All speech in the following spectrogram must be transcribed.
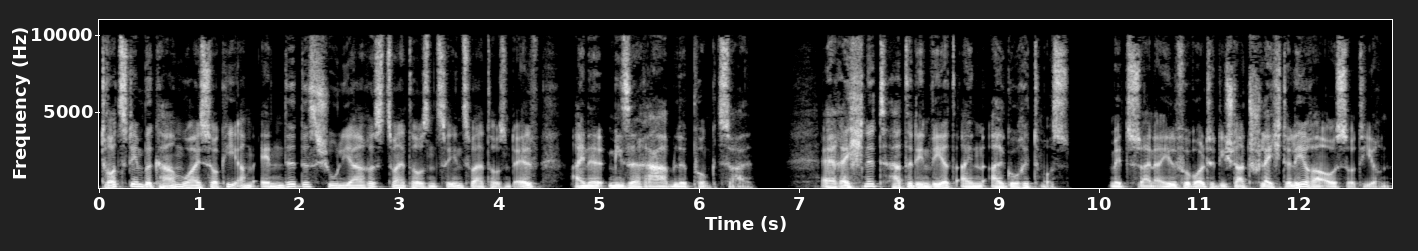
Trotzdem bekam Wysocki am Ende des Schuljahres 2010-2011 eine miserable Punktzahl. Errechnet hatte den Wert ein Algorithmus. Mit seiner Hilfe wollte die Stadt schlechte Lehrer aussortieren.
